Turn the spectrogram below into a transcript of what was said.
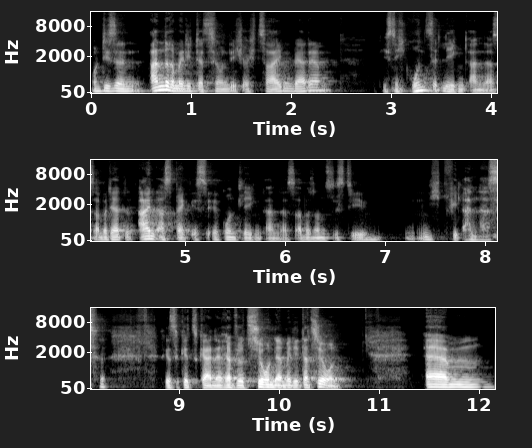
Und diese andere Meditation, die ich euch zeigen werde, die ist nicht grundlegend anders, aber der hat ein Aspekt ist grundlegend anders, aber sonst ist die nicht viel anders. Jetzt gibt es keine Revolution der Meditation. Ähm,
